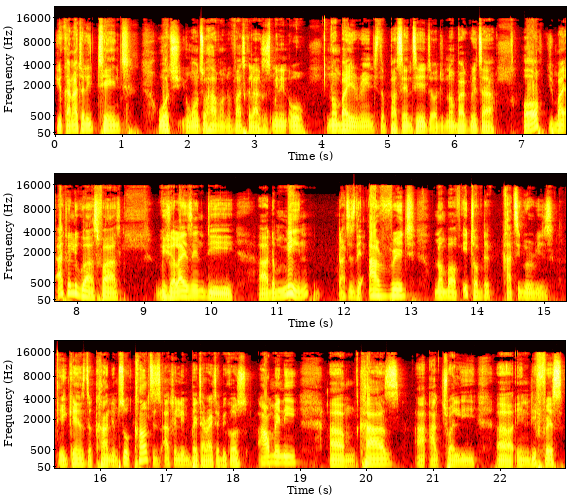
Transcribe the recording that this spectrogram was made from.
you can actually change what you want to have on the vertical axis, meaning, oh, number range, the percentage or the number greater. Or you might actually go as far as visualizing the uh, the mean, that is the average number of each of the categories against the car name. So count is actually better right because how many um, cars are actually uh, in the first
